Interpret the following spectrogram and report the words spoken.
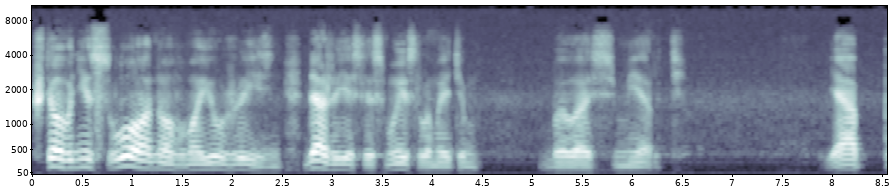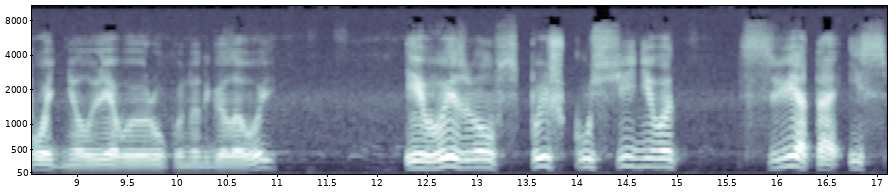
что внесло оно в мою жизнь, даже если смыслом этим была смерть. Я поднял левую руку над головой и вызвал вспышку синего света из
